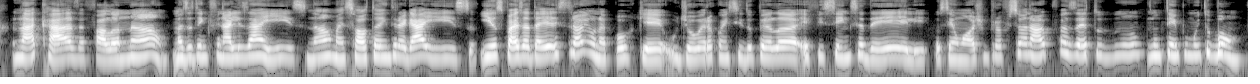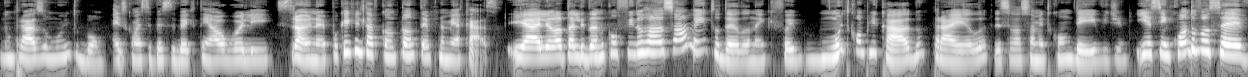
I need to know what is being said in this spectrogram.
na casa, falando: não, mas eu tenho que finalizar isso, não, mas falta entregar isso. E os pais até estranham, né? Porque o Joe era conhecido pela eficiência dele, por ser um ótimo profissional fazer tudo num tempo muito bom, num prazo muito bom. Eles começam a perceber que tem algo ali estranho, né? Por que, que ele tá ficando tanto tempo na minha casa? E Ali, ela tá lidando com o fim do relacionamento dela, né? Que foi muito complicado para ela, desse relacionamento com o David. E assim, quando você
